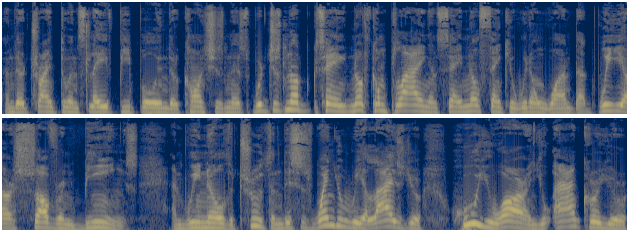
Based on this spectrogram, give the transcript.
and they're trying to enslave people in their consciousness. We're just not saying, not complying and saying, no, thank you, we don't want that. We are sovereign beings and we know the truth. And this is when you realize your, who you are and you anchor your,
